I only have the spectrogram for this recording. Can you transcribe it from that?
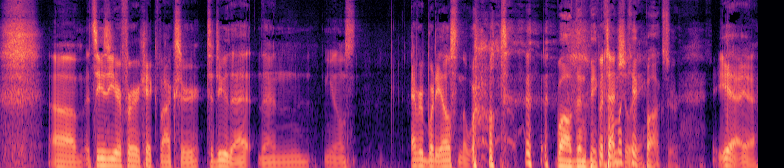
um, it's easier for a kickboxer to do that than you know everybody else in the world. well, then become a kickboxer. Yeah, yeah,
